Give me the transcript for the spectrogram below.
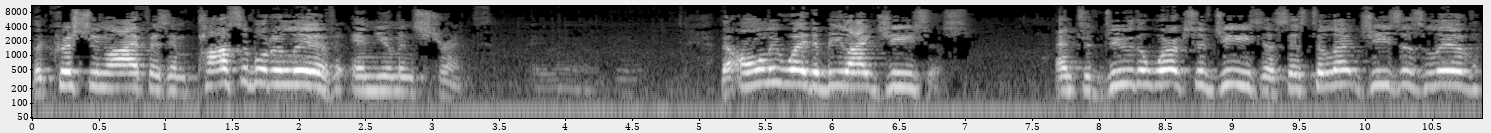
The Christian life is impossible to live in human strength. The only way to be like Jesus and to do the works of Jesus is to let Jesus live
